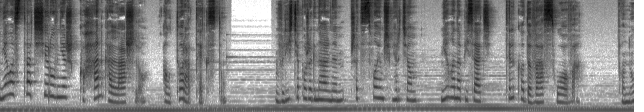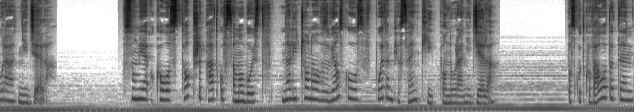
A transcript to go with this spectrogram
miała stać się również kochanka Laszlo, autora tekstu. W liście pożegnalnym przed swoją śmiercią miała napisać tylko dwa słowa: Ponura niedziela. W sumie około 100 przypadków samobójstw naliczono w związku z wpływem piosenki Ponura niedziela. poskutkowało to tym,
